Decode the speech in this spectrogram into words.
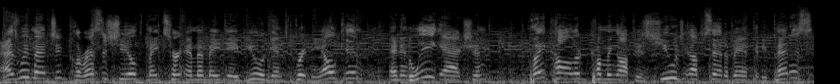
As we mentioned, Claressa Shields makes her MMA debut against Brittany Elkin, and in league action, Clay Collard coming off his huge upset of Anthony Pettis,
